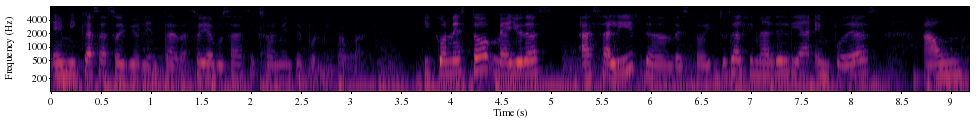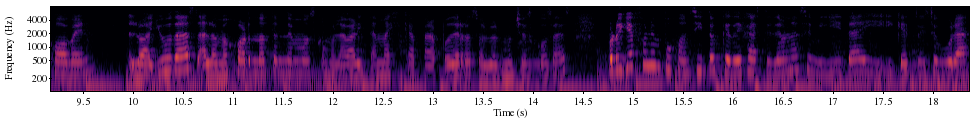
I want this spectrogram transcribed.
en mi casa soy violentada, soy abusada sexualmente por mi papá. Y con esto me ayudas a salir de donde estoy. Entonces al final del día empoderas a un joven, lo ayudas, a lo mejor no tenemos como la varita mágica para poder resolver muchas cosas, pero ya fue un empujoncito que dejaste de una semillita y, que estoy segura,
